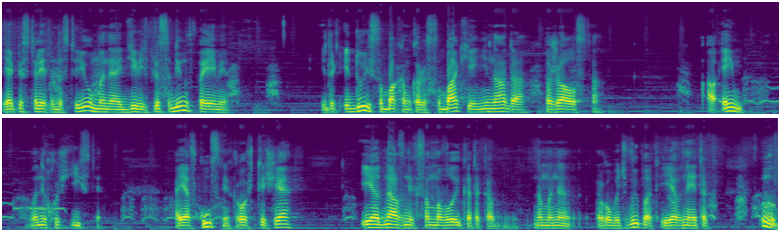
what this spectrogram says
Я пістолета достаю, у мене 9 плюс 1 в ПМі. І так іду і собакам кажу, собаки, не треба, пожалуйста. А їм вони хочуть їсти. А я вкусний, кров тече. І одна з них сама велика така на мене робить випад, і я в неї так, ну,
